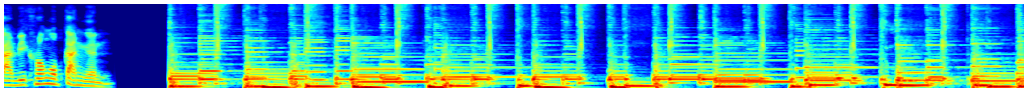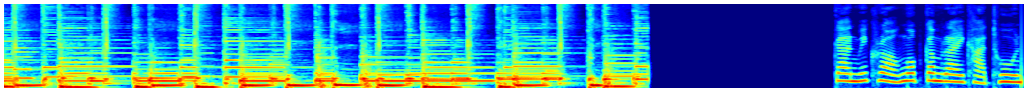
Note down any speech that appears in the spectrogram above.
การวิเคราะห์งบการเงิน การวิเคราะห์งบกำไรขาดทุน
